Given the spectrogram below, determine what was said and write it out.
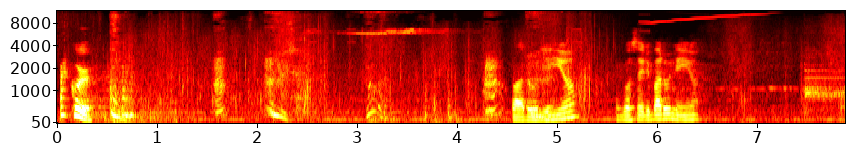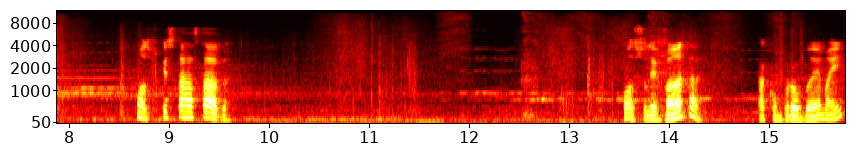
Parkour. Barulhinho. Eu gostei de barulhinho. Moço, por que você tá arrastado? Moço, levanta. Tá com problema aí?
